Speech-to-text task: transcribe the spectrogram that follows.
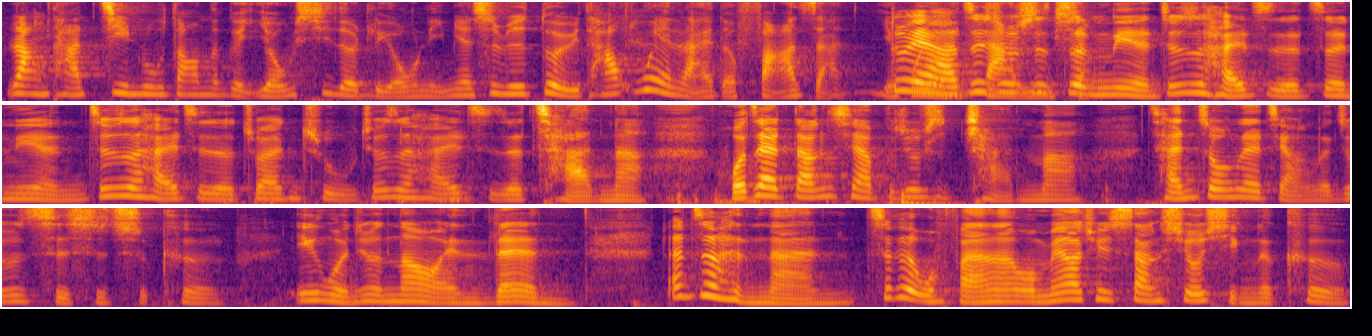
让他进入到那个游戏的流里面，是不是对于他未来的发展也对啊？这就是正念，就是孩子的正念，就是孩子的专注，就是孩子的禅呐。活在当下，不就是禅吗？禅宗在讲的就是此时此刻。英文就是 now and then，但这很难。这个我反而我们要去上修行的课，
